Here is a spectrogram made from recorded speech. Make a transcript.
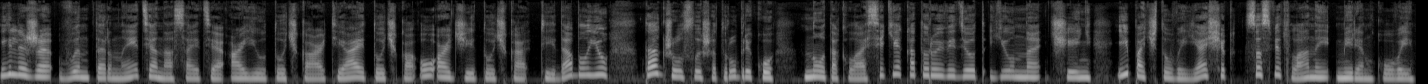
или же в интернете на сайте ru.rti.org.tw, также услышат рубрику «Нота классики», которую ведет Юна Чень, и почтовый ящик со Светланой Миренковой.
